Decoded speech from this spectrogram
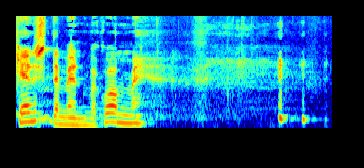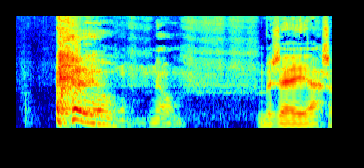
tjänstemän bakom mig. jo, jo, vi säger så.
